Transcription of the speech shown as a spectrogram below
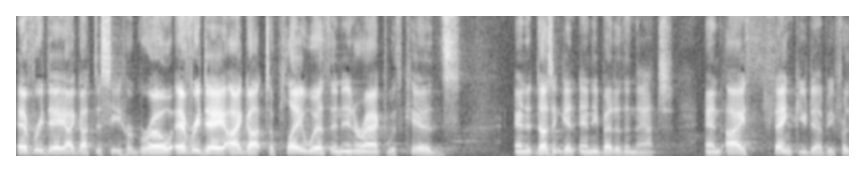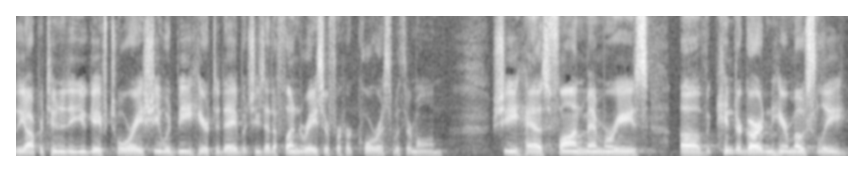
Every day I got to see her grow. Every day I got to play with and interact with kids. And it doesn't get any better than that. And I thank you, Debbie, for the opportunity you gave Tori. She would be here today, but she's at a fundraiser for her chorus with her mom. She has fond memories of kindergarten here mostly,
